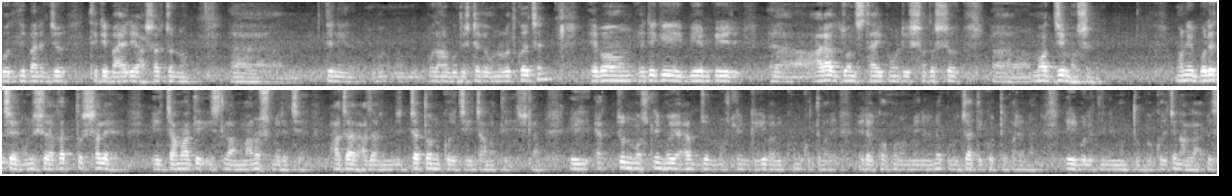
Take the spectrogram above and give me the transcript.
বদলি বাণিজ্য থেকে বাইরে আসার জন্য তিনি প্রধান উপদেষ্টাকে অনুরোধ করেছেন এবং এদিকে বিএনপির আর একজন স্থায়ী কমিটির সদস্য মজ্জিম হোসেন। উনি বলেছেন, উনিশশো একাত্তর সালে এই জামাতে ইসলাম মানুষ মেরেছে, হাজার হাজার নির্যাতন করেছে এই জামাতে ইসলাম। এই একজন মুসলিম হয়ে আরেকজন মুসলিমকে কীভাবে খুন করতে পারে, এটা কখনো মেনে না, কোনো জাতি করতে পারে না। এই বলে তিনি মন্তব্য করেছেন। আল্লাহ হাফিজ,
